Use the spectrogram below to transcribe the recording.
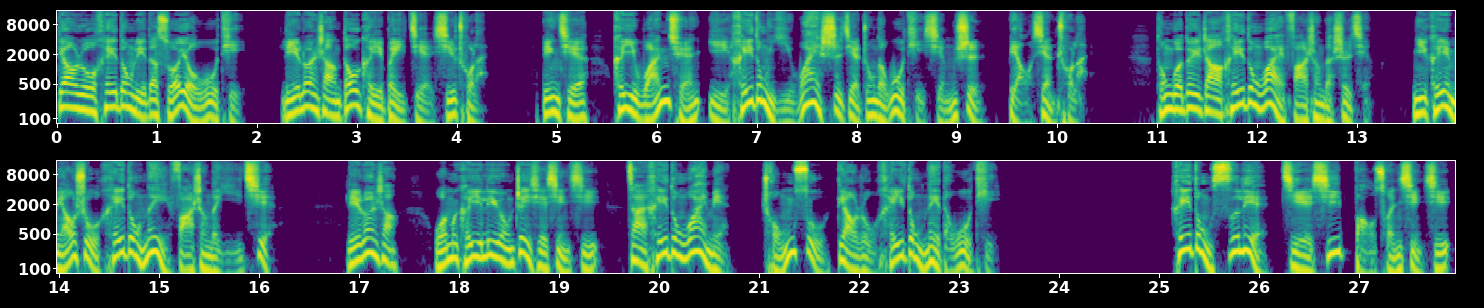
掉入黑洞里的所有物体，理论上都可以被解析出来，并且可以完全以黑洞以外世界中的物体形式表现出来。通过对照黑洞外发生的事情。你可以描述黑洞内发生的一切。理论上，我们可以利用这些信息，在黑洞外面重塑掉入黑洞内的物体。黑洞撕裂、解析、保存信息。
